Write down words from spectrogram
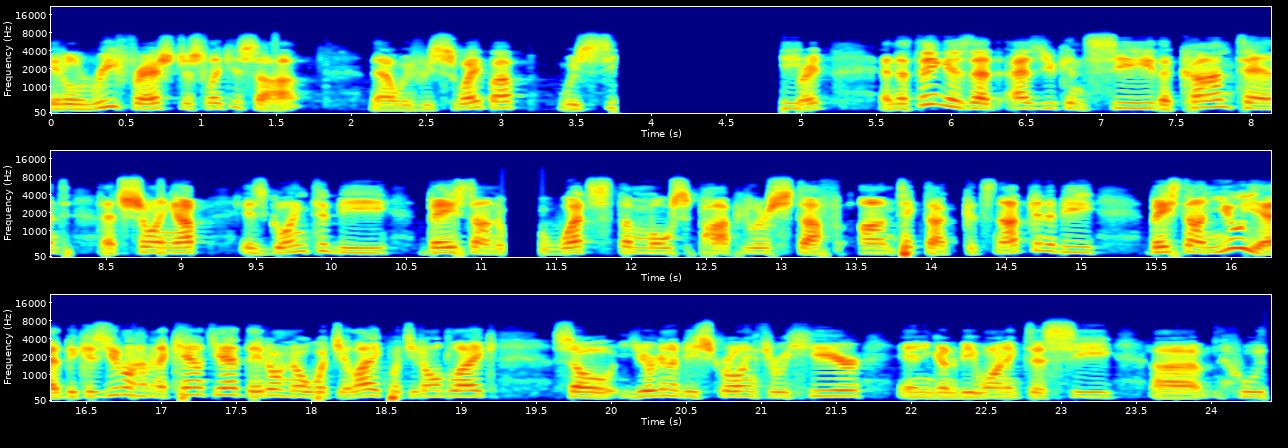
it'll refresh just like you saw. Now if we swipe up, we see right. And the thing is that as you can see, the content that's showing up is going to be based on what's the most popular stuff on TikTok. It's not going to be based on you yet because you don't have an account yet. They don't know what you like, what you don't like. So you're going to be scrolling through here and you're going to be wanting to see uh, who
